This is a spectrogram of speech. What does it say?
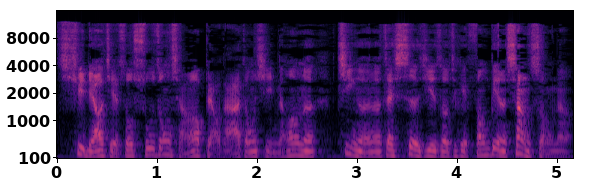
去了解说书中想要表达的东西，然后呢，进而呢在设计的时候就可以方便的上手呢。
